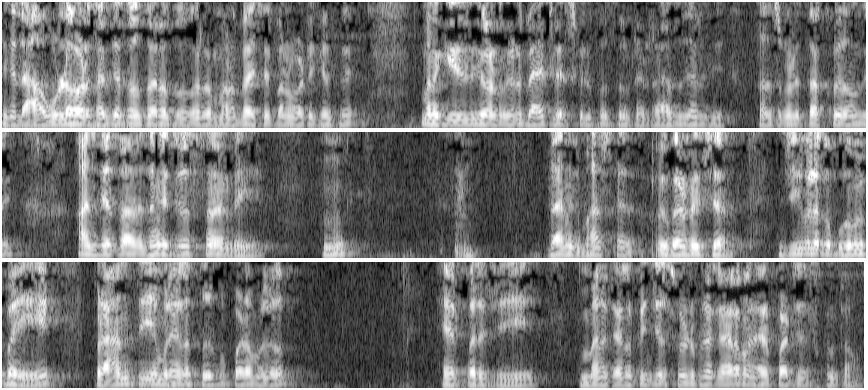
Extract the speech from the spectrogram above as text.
ఎందుకంటే ఆ ఊళ్ళో వాళ్ళు సరిగ్గా చదువుతారో చదువుతారో మన బ్యాచ్ మన పట్టుకెళ్తే మనకి ఈజీగా ఉంటుంది బ్యాచ్ వేసి వెళ్ళిపోతూ ఉంటాడు రాజుగారికి తలుచుకుంటే తక్కువే ఉంది. అంచేత ఆ విధంగా చేస్తున్నానండి దానికి మాస్టర్ వివరణ ఇచ్చారు. జీవులకు భూమిపై ప్రాంతీయములైన తూర్పు పడమలు ఏర్పరిచి మనకు అనిపించే సూర్యుడి ప్రకారం మనం ఏర్పాటు చేసుకుంటాం.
